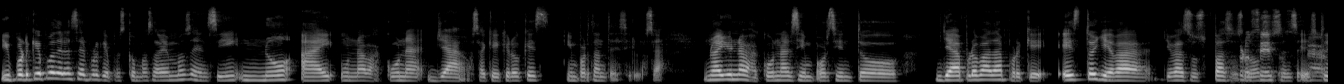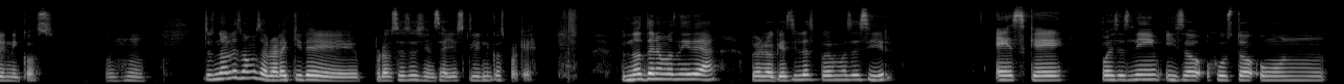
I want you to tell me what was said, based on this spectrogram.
¿Y por qué podría ser? Porque pues como sabemos en sí no hay una vacuna ya, o sea que creo que es importante decirlo, o sea, no hay una vacuna al 100% ya aprobada porque esto lleva, lleva sus pasos, ¿no? sus ensayos clínicos. Entonces no les vamos a hablar aquí de procesos y ensayos clínicos porque pues no tenemos ni idea, pero lo que sí les podemos decir es que pues Slim hizo justo un,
